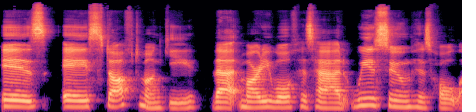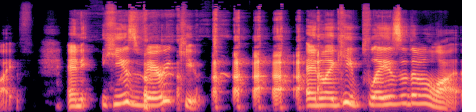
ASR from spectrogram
is a stuffed monkey that Marty Wolf has had, we assume, his whole life. And he is very cute. and like he plays with him a lot.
